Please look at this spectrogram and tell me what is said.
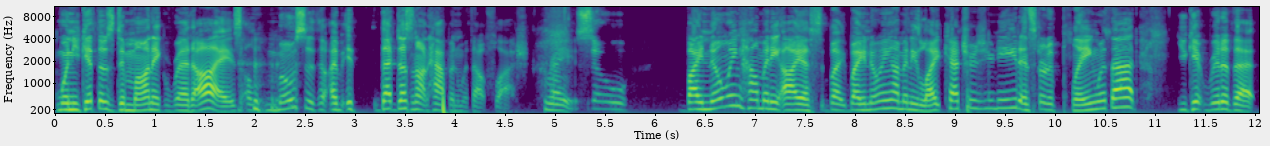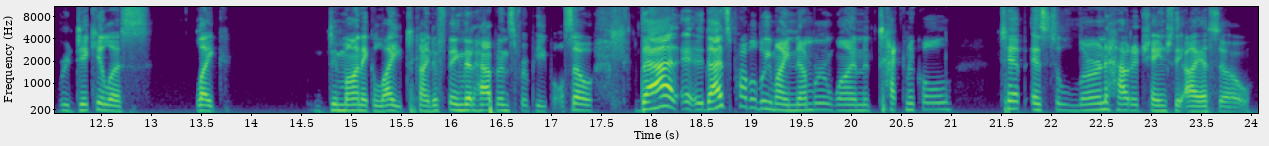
when you get those demonic red eyes, most of the I- it, that does not happen without flash. Right. So by knowing how many IS by, by knowing how many light catchers you need and sort of playing with that, you get rid of that ridiculous like demonic light kind of thing that happens for people. So that eh, that's probably my number one technical tip is to learn how to change the ISO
